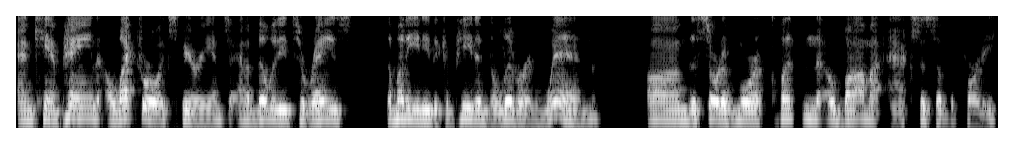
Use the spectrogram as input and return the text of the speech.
and campaign electoral experience and ability to raise the money you need to compete and deliver and win on the sort of more Clinton Obama axis of the party.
